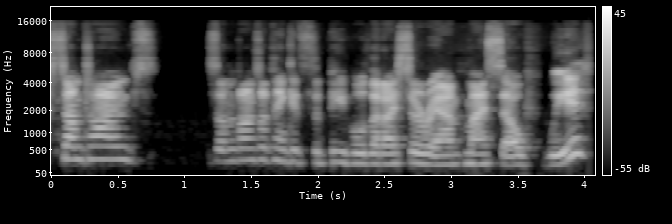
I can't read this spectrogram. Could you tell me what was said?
Sometimes, sometimes I think it's the people that I surround myself with,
